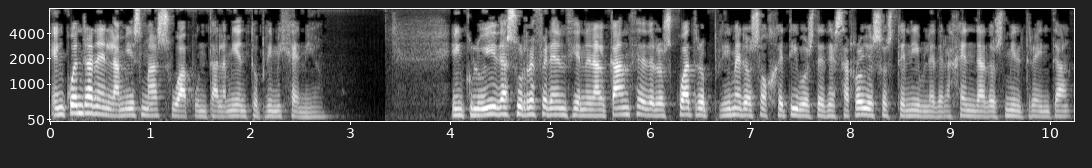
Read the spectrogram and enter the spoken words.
encuentran en la misma su apuntalamiento primigenio. Incluida su referencia en el alcance de los cuatro primeros Objetivos de Desarrollo Sostenible de la Agenda 2030,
